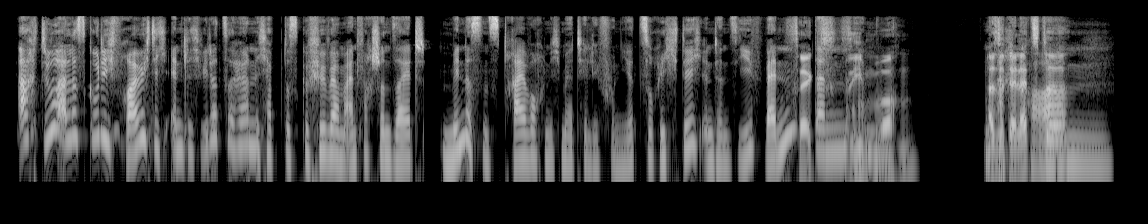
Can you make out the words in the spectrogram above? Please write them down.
Ach du, alles gut. Ich freue mich, dich endlich wiederzuhören. Ich habe das Gefühl, wir haben einfach schon seit mindestens drei Wochen nicht mehr telefoniert, so richtig intensiv. Wenn, Sechs, dann sieben ähm, Wochen. Also ach, der letzte, komm.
